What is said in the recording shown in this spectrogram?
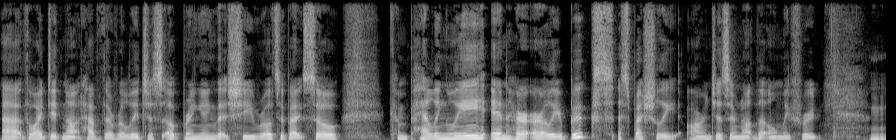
uh, though I did not have the religious upbringing that she wrote about so compellingly in her earlier books, especially Oranges Are Not the Only Fruit. Hmm.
